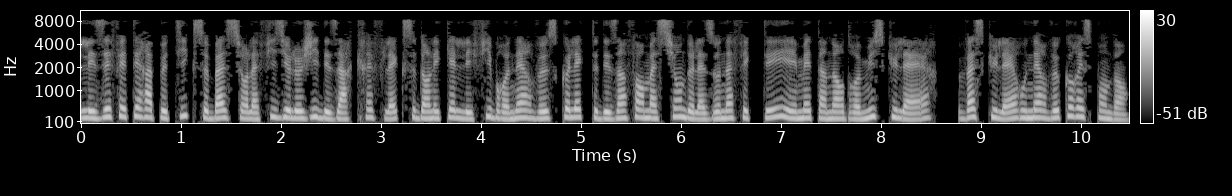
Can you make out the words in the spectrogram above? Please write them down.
Les effets thérapeutiques se basent sur la physiologie des arcs réflexes dans lesquels les fibres nerveuses collectent des informations de la zone affectée et émettent un ordre musculaire, vasculaire ou nerveux correspondant.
